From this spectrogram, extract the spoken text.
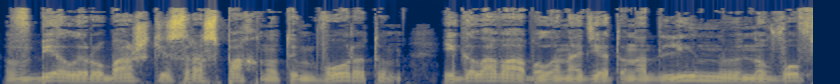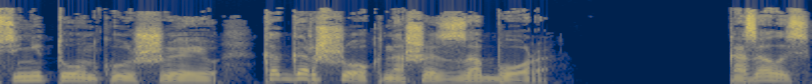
в белой рубашке с распахнутым воротом, и голова была надета на длинную, но вовсе не тонкую шею, как горшок на шест забора. Казалось,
